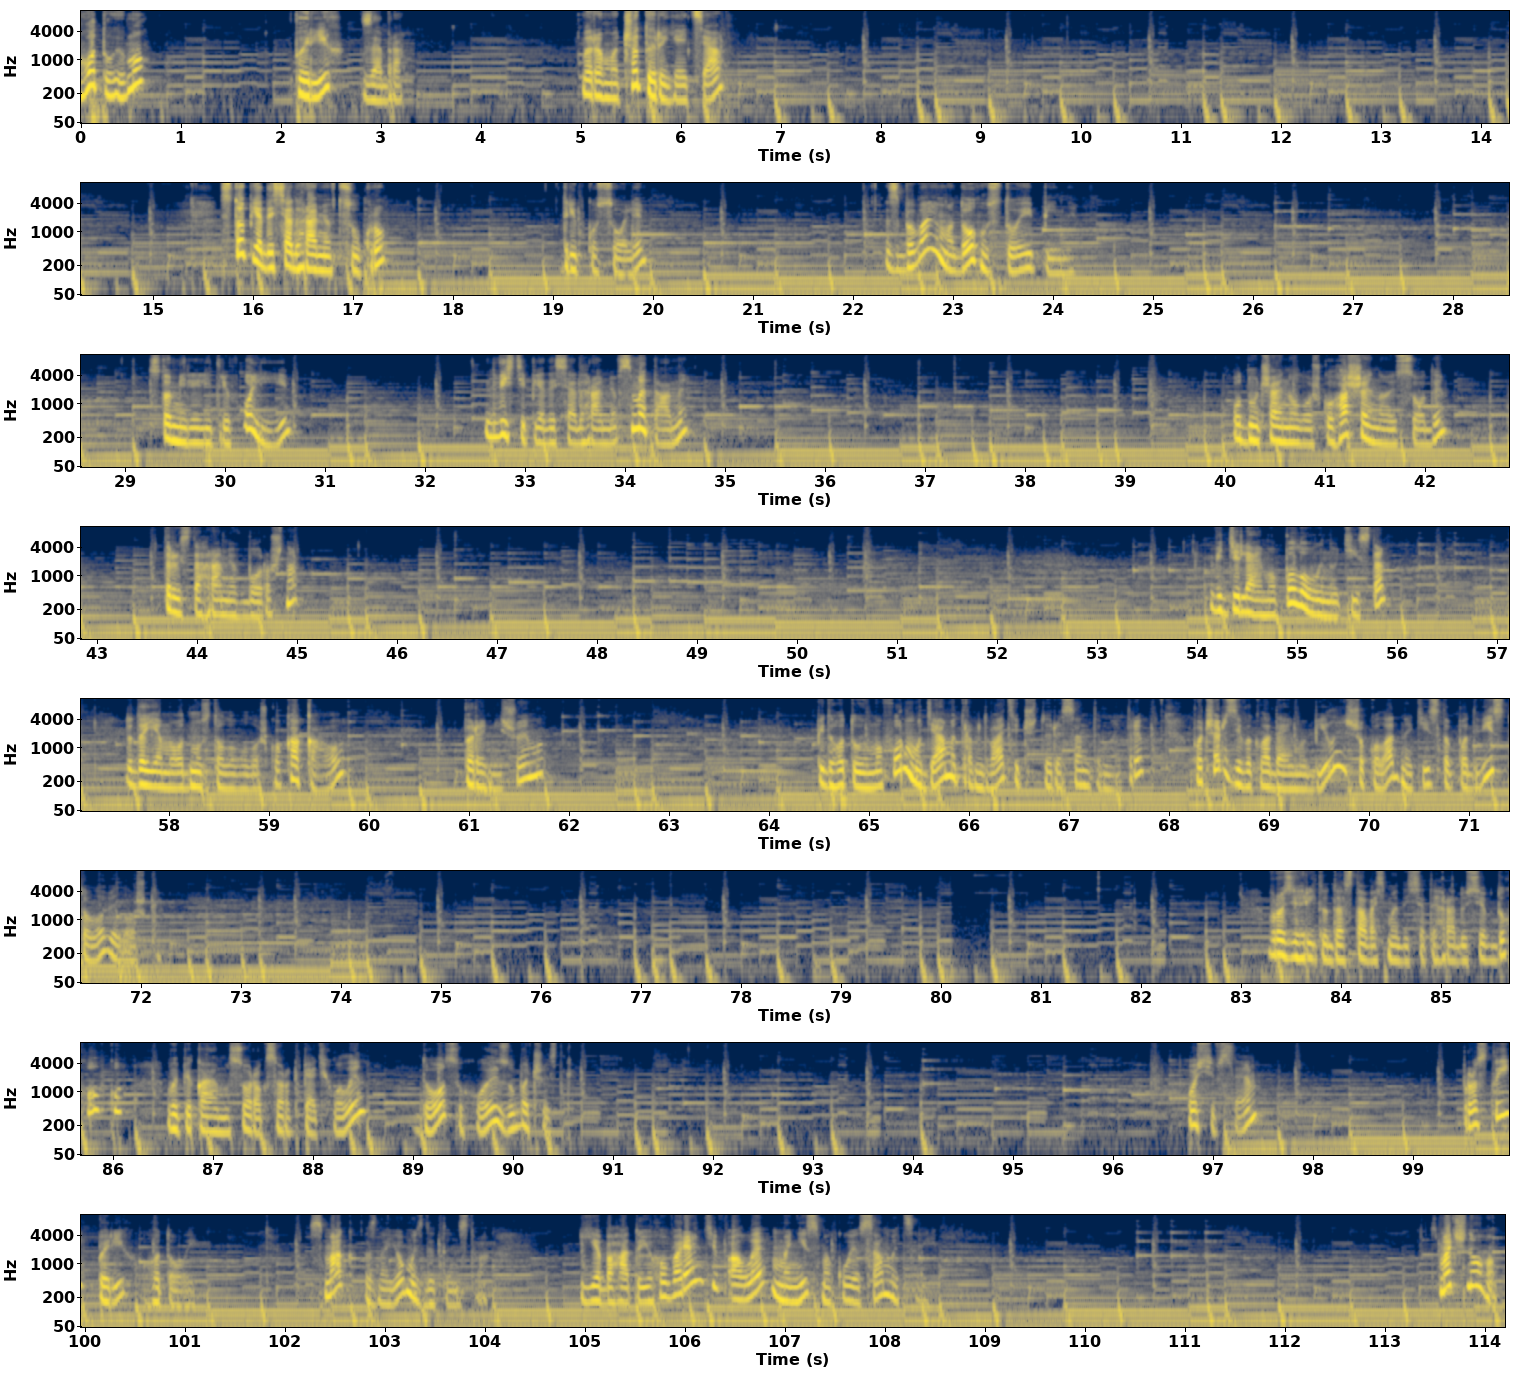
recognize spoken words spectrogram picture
Готуємо пиріг зебра. Беремо 4 яйця. Сто п'ятдесят грамів цукру, дрібку солі. Збиваємо до густої піни. Сто мілілітрів олії, 250 грамів сметани, одну чайну ложку гашеної соди, 300 грамів борошна, відділяємо половину тіста, додаємо 1 столову ложку какао, перемішуємо. Підготуємо форму діаметром 24 см. По черзі викладаємо біле і шоколадне тісто по 2 столові ложки. В розігріту до 180 градусів духовку випікаємо 40-45 хвилин до сухої зубочистки. Ось і все. Простий пиріг готовий. Смак знайомий з дитинства. Є багато його варіантів, але мені смакує саме цей. Смачного!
